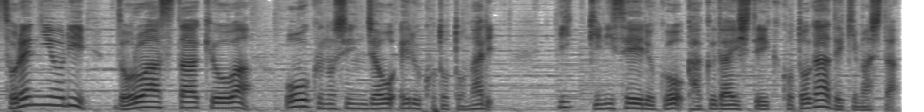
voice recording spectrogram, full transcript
それによりゾロアスター教は多くの信者を得ることとなり一気に勢力を拡大していくことができました。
